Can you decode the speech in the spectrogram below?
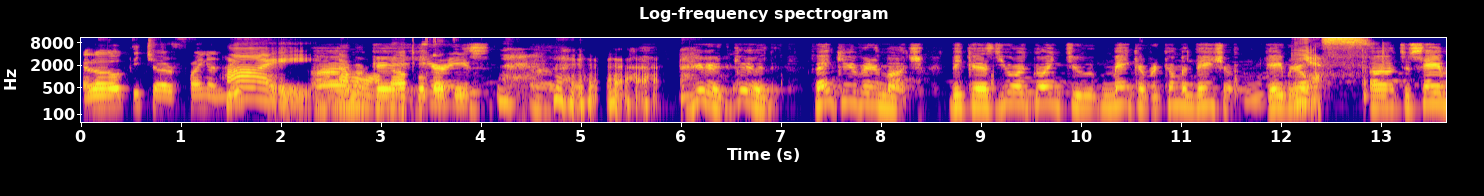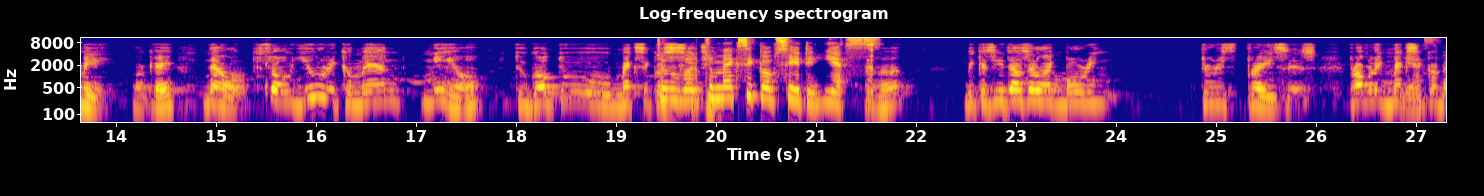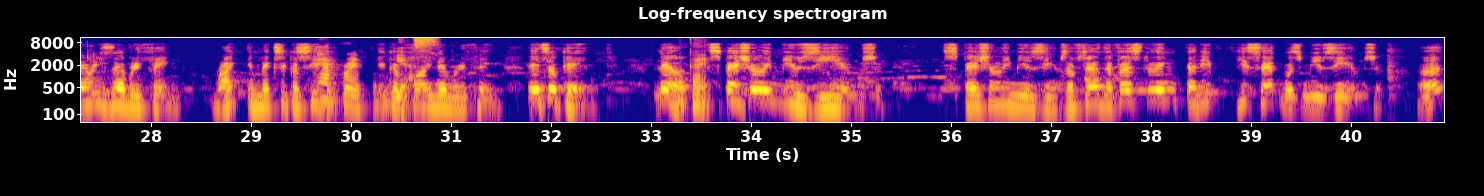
Hello, teacher. Fine, and you? Hi, I'm okay. Hello, Here Betty. is uh, good, good. Thank you very much because you are going to make a recommendation, Gabriel, Yes. uh, to Sammy. Okay. Now, so you recommend Neil to go to Mexico To go to Mexico City, yes. uh-huh, because he doesn't like boring tourist places. Probably Mexico, there is everything, right? In Mexico City, you can yes. find everything. It's okay. Now, Okay. especially museums, especially museums. After the first thing that he, he said was museums. Huh?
